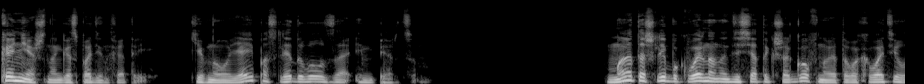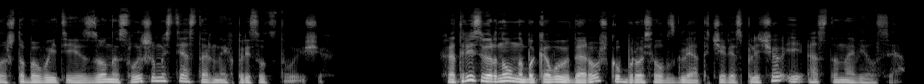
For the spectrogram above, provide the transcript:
«Конечно, господин Хатри», — кивнул я и последовал за имперцем. Мы отошли буквально на десяток шагов, но этого хватило, чтобы выйти из зоны слышимости остальных присутствующих. Хатри свернул на боковую дорожку, бросил взгляд через плечо и остановился.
